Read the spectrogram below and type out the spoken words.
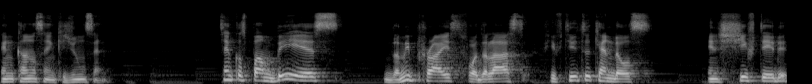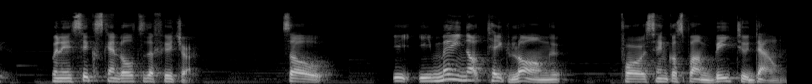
Tenkan-sen, Kijun-sen. Senko span B is the mid price for the last 52 candles and shifted 26 candles to the future. So it, it may not take long for Senko span B to down.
